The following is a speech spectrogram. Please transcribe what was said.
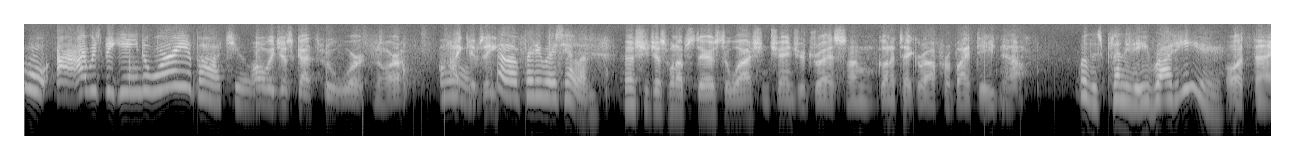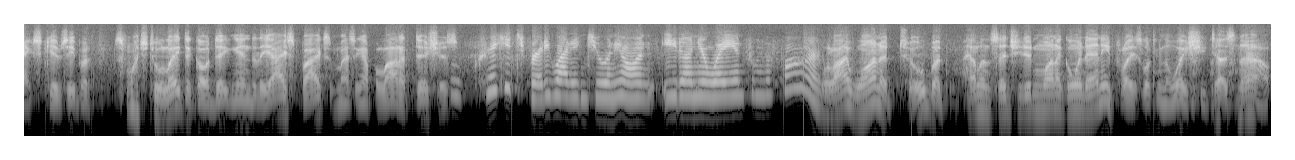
Oh, I, I was beginning to worry about you. Oh, we just got through work, Nora. Hi, Oh. Gibbsy. Hello, Freddie. Where's Helen? Well, she just went upstairs to wash and change her dress. I'm going to take her out for a bite to eat now. Well, there's plenty to eat right here. Oh, thanks, Gibbsy, but it's much too late to go digging into the icebox and messing up a lot of dishes. Oh, Crickets, Freddie, why didn't you and Helen eat on your way in from the farm? Well, I wanted to, but Helen said she didn't want to go into any place looking the way she does now.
